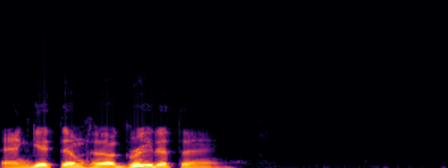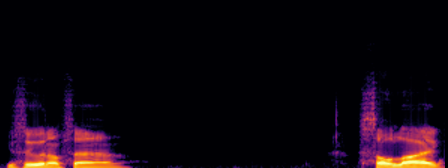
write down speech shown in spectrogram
and get them to agree to things. You see what I'm saying? So like,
